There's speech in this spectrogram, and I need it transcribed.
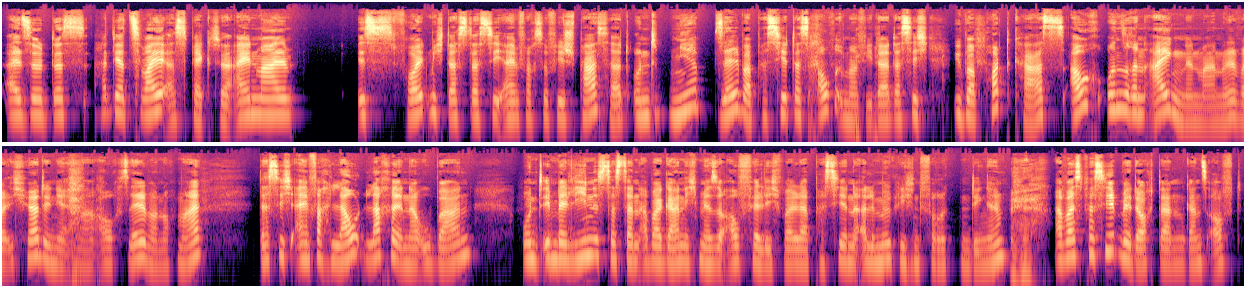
also, das hat ja zwei Aspekte. Einmal, es freut mich, dass, dass sie einfach so viel Spaß hat. Und mir selber passiert das auch immer wieder, dass ich über Podcasts, auch unseren eigenen Manuel, weil ich höre den ja immer auch selber nochmal, dass ich einfach laut lache in der U-Bahn. Und in Berlin ist das dann aber gar nicht mehr so auffällig, weil da passieren alle möglichen verrückten Dinge. Aber es passiert mir doch dann ganz oft.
